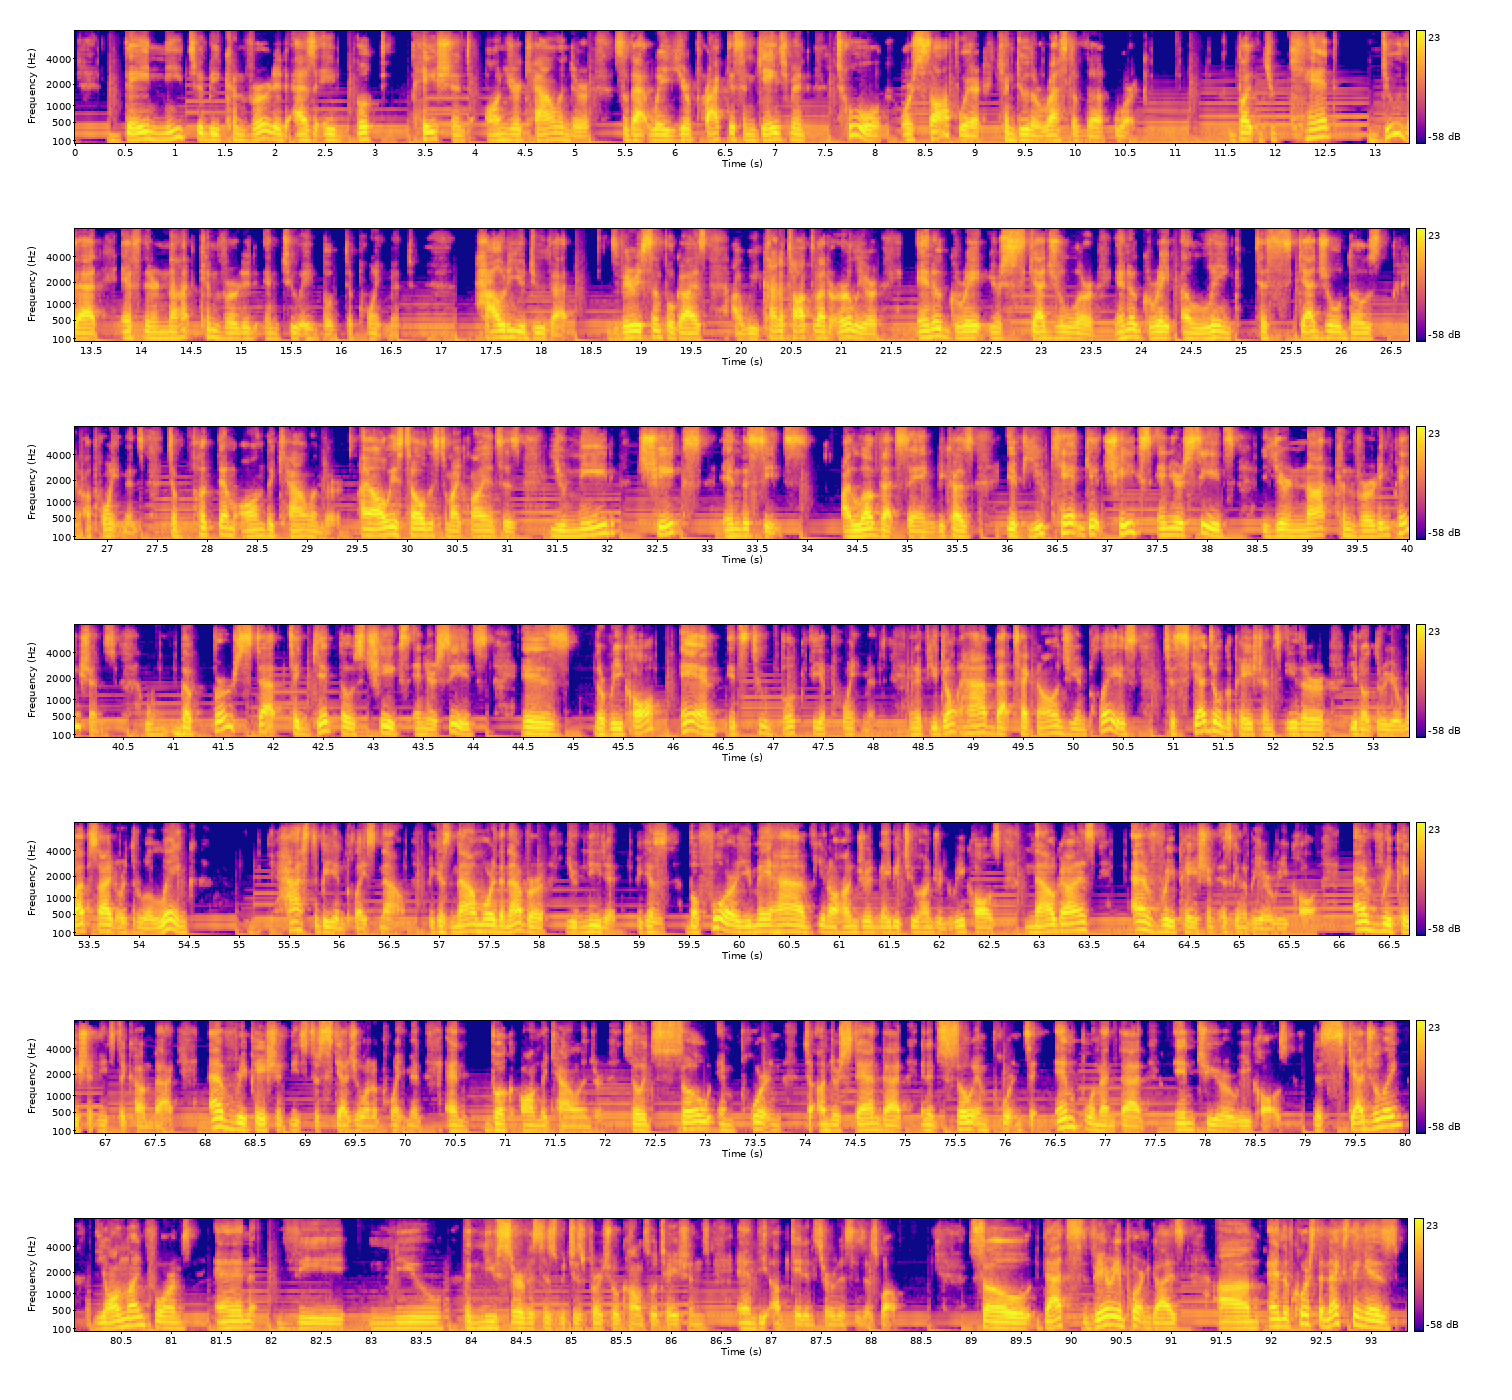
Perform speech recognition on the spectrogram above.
they need to be converted as a booked patient on your calendar so that way your practice engagement tool or software can do the rest of the work. But you can't do that if they're not converted into a booked appointment. How do you do that? It's very simple, guys. Uh, we kind of talked about it earlier. Integrate your scheduler, integrate a link to schedule those appointments, to put them on the calendar. I always tell this to my clients is you need cheeks in the seats. I love that saying because if you can't get cheeks in your seats, you're not converting patients. The first step to get those cheeks in your seats is the recall and it's to book the appointment. And if you don't have that technology in place to schedule the patients either you know through your website or through a link has to be in place now. Because now more than ever you need it. Because before you may have you know 100 maybe 200 recalls. Now guys every patient is going to be a recall every patient needs to come back. Every patient needs to schedule an appointment and book on the calendar. So it's so important to understand that and it's so important to implement that into your recalls. The scheduling the online forms and the new the new services which is virtual consultations and the updated services as well. So that's very important guys. Um, and of course the next thing is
